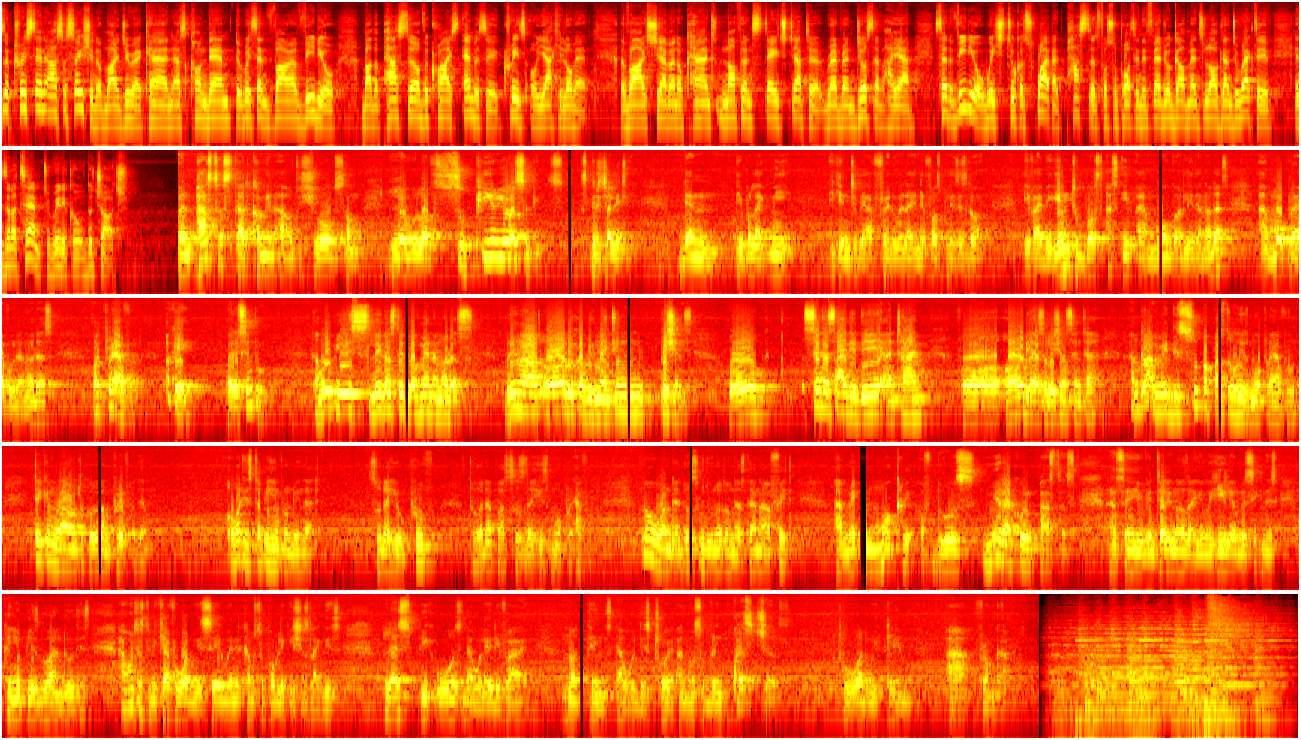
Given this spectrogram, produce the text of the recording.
The Christian Association of Nigeria CAN has condemned the recent viral video by the pastor of the Christ Embassy, Chris Oyakhilome. The vice chairman of CAN's Northern State chapter, Reverend Joseph Hayab, said the video, which took a swipe at pastors for supporting the federal government's lockdown directive, is an attempt to ridicule the church. When pastors start coming out to show some level of superior spirituality, then people like me begin to be afraid whether in the first place is God. If I begin to boast as if I am more godly than others, I'm more prayerful than others, what prayerful? Okay, very simple. Can we please, Lagos State government and others, bring out all the COVID-19 patients or set aside a day and time for all the isolation center and go and meet this super pastor who is more prayerful, take him around to go and pray for them. Or what is stopping him from doing that? So that he will prove to other pastors that he's more prayerful. No wonder those who do not understand our faith are making mockery of those miracle pastors and saying, You've been telling us that you will heal every sickness. Can you please go and do this? I want us to be careful what we say when it comes to public issues like this. Let's speak words that will edify, not things that will destroy and also bring questions to what we claim are from God.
